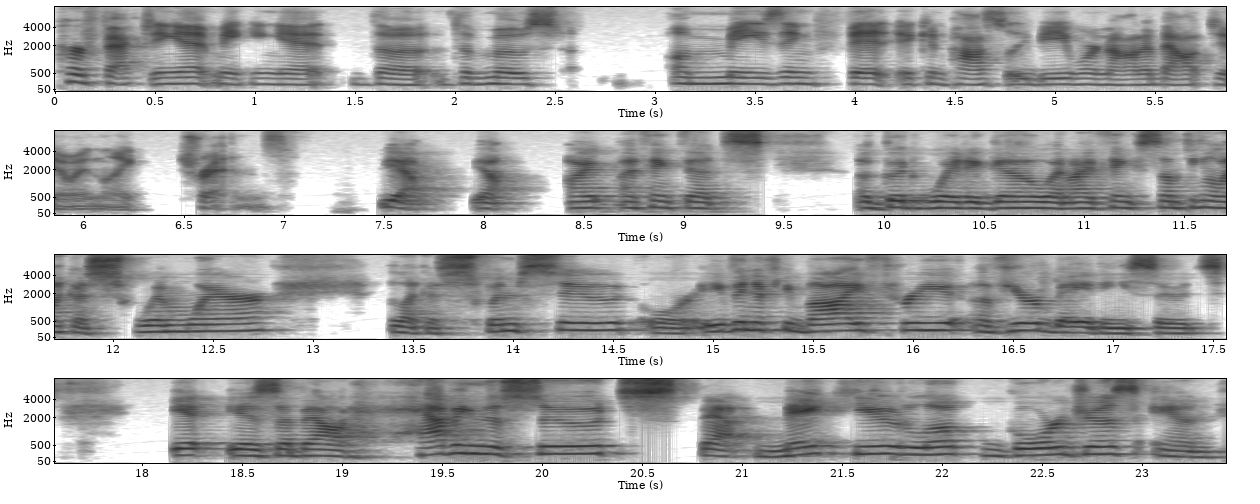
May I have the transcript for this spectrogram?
perfecting it, making it the the most amazing fit it can possibly be. We're not about doing like trends. Yeah, yeah. I, I think that's a good way to go. And I think something like a swimwear, like a swimsuit, or even if you buy three of your bathing suits, it is about having the suits that make you look gorgeous and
